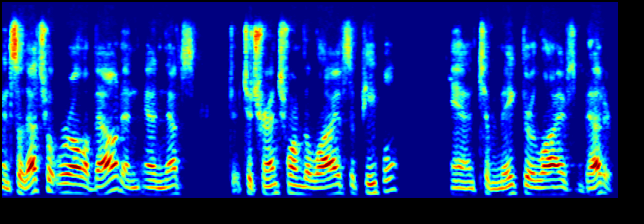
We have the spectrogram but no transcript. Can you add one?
And so that's what we're all about. And, and that's to, to transform the lives of people and to make their lives better.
